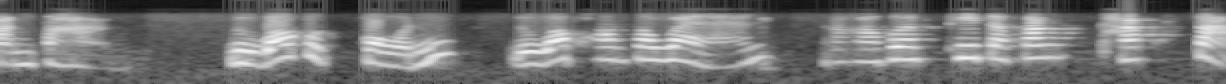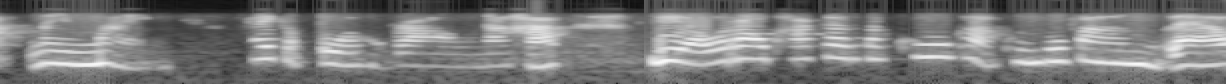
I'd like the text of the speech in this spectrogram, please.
ต่างๆ หรือว่าฝึกฝน หรือว่าพรแสวงนะคะ เพื่อที่จะสร้างทักษะใหม่ๆ ให้กับตัวของเรานะคะ เดี๋ยวเราพักกันสักครู่ค่ะ คุณผู้ฟังแล้ว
